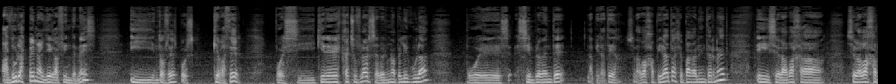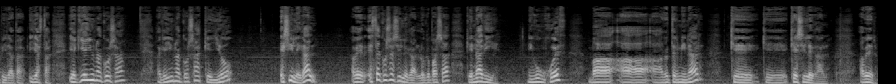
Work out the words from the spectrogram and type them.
a duras penas llega a fin de mes y entonces, pues, ¿qué va a hacer? Pues si quieres cachuflarse a ver una película, pues simplemente la piratea, se la baja pirata, se paga en internet y se la baja se la baja pirata y ya está. Y aquí hay una cosa, aquí hay una cosa que yo es ilegal. A ver, esta cosa es ilegal. Lo que pasa que nadie, ningún juez, va a, determinar que, es ilegal. A ver,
